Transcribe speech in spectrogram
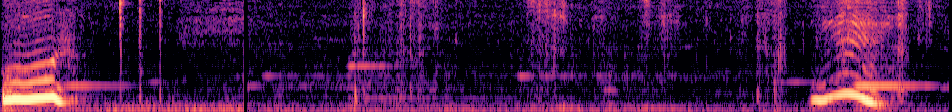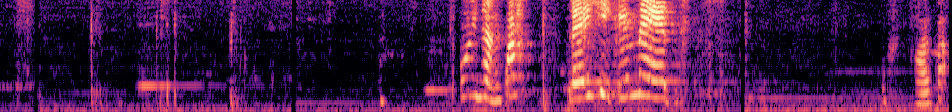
Ui. Uhm. Ui nặng quá. Lấy chị cái mệt. Ui, Khói quá.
